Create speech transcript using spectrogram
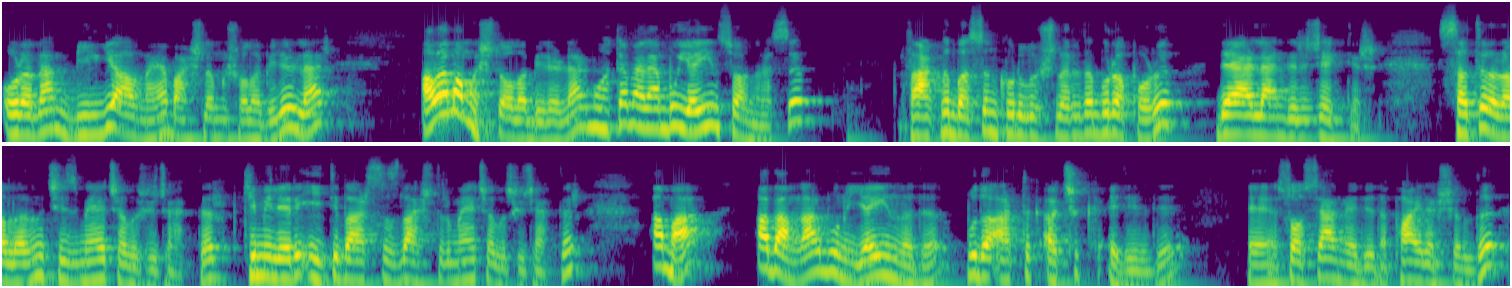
oradan bilgi almaya başlamış olabilirler. Alamamış da olabilirler. Muhtemelen bu yayın sonrası farklı basın kuruluşları da bu raporu değerlendirecektir. Satır aralarını çizmeye çalışacaktır. Kimileri itibarsızlaştırmaya çalışacaktır. Ama adamlar bunu yayınladı. Bu da artık açık edildi. E, sosyal medyada paylaşıldı.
